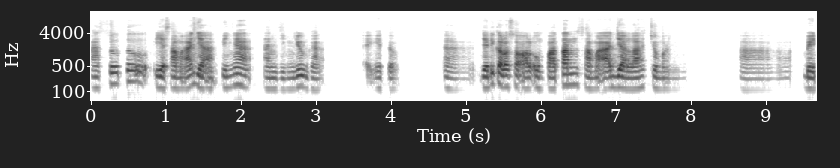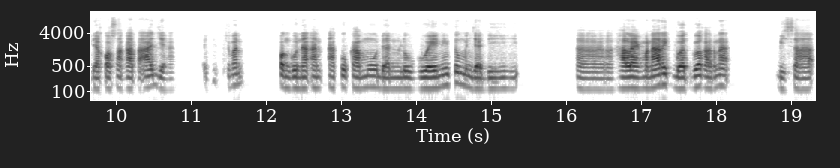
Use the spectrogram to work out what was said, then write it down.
asu tuh ya sama aja artinya anjing juga kayak gitu uh, jadi kalau soal umpatan sama aja lah cuman uh, beda kosakata aja gitu. cuman penggunaan aku kamu dan lu gue ini tuh menjadi uh, hal yang menarik buat gue karena bisa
